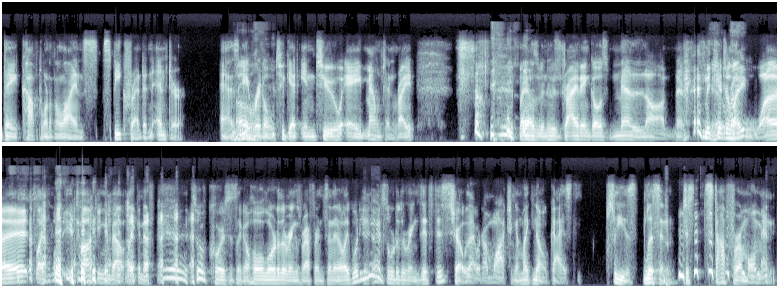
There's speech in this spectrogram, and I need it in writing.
they copped one of the lines, "Speak, friend, and enter," as a Oh. riddle to get into a mountain, right? So my husband, who's driving, goes mellon, and the Yeah, kids are right. like, "What? Like, what are you talking about?" Like, enough. So of course, it's like a whole Lord of the Rings reference, and they're like, "What do you mean Yeah. it's Lord of the Rings? It's this show that I'm watching." I'm like, "No, guys, please listen. Just stop for a moment."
